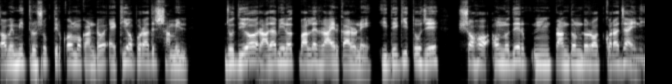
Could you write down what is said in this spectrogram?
তবে মিত্রশক্তির কর্মকাণ্ড একই অপরাধের সামিল। যদিও রাধা বিনোদ পালের রায়ের কারণে হিদেকি তোজে সহ অন্যদের প্রাণদণ্ড রদ করা যায়নি।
